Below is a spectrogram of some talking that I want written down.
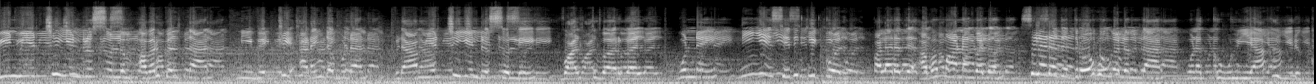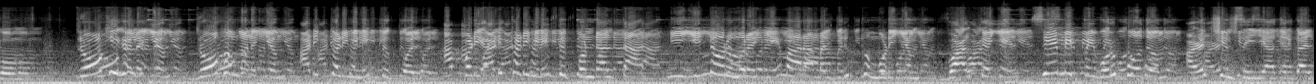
வீண் முயற்சி என்று சொல்லும் அவர்கள்தான் நீ வெற்றி அடைந்தவுடன் விடாமுயற்சி என்று சொல்லி வாழ்த்துவார்கள். உன்னை நீயே செதுக்கிக் கொள் பலரது அவமானங்களும் சிலரது துரோகங்களும் தான் உனக்கு உளியாக இருக்கும். துரோகிகளையும் துரோகங்களையும் அடிக்கடி நினைத்துக் கொள் அப்படி அடிக்கடி நினைத்துக் கொண்டால் தான் நீ இன்னொரு முறை ஏமாறாமல் இருக்க முடியும். வாழ்க்கையில் சேமிப்பை ஒருபோதும் அலட்சியம் செய்யாதீர்கள்.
